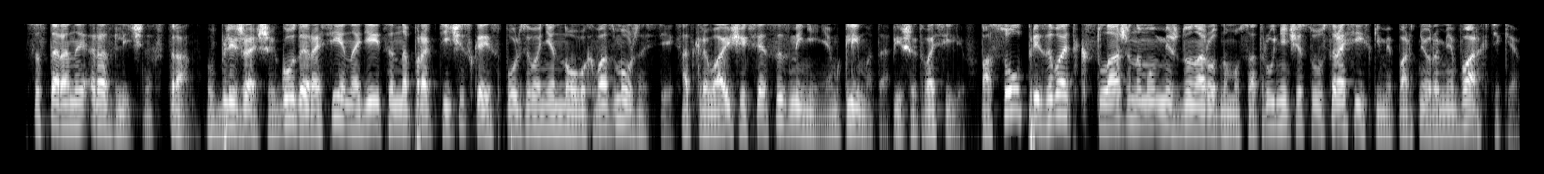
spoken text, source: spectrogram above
со стороны различных стран. В ближайшие годы Россия надеется на практическое использование новых возможностей, возможностей, открывающихся с изменением климата, пишет Васильев. Посол призывает к слаженному международному сотрудничеству с российскими партнерами в Арктике.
